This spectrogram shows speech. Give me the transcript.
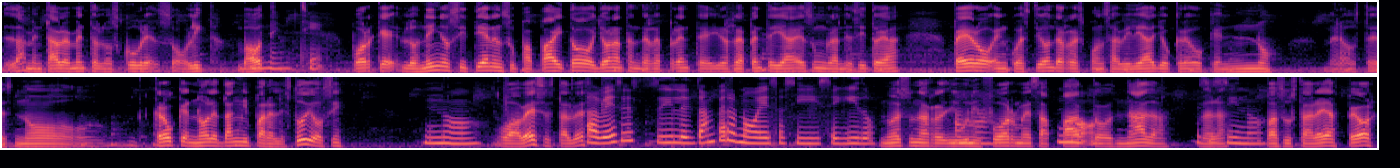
lamentablemente los cubre solita, Baoti. Sí, Porque los niños si tienen su papá y todo, Jonathan de repente, y de repente ya es un grandecito ya. Pero en cuestión de responsabilidad yo creo que no. Pero ustedes no, creo que no les dan ni para el estudio, ¿o ¿sí? no. O a veces tal vez. A veces sí les dan, pero no es así seguido. No es una Ajá. uniforme, zapatos, nada. ¿verdad? sí, no. Para sus tareas peor.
